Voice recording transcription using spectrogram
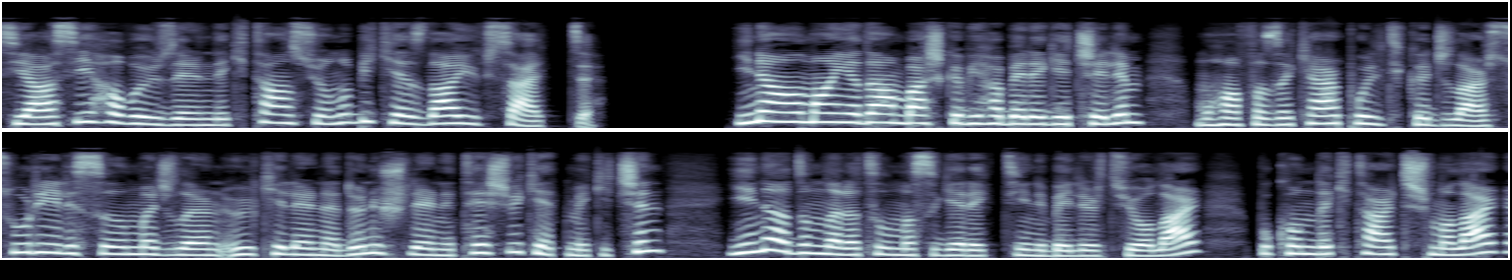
siyasi hava üzerindeki tansiyonu bir kez daha yükseltti. Yine Almanya'dan başka bir habere geçelim. Muhafazakar politikacılar Suriyeli sığınmacıların ülkelerine dönüşlerini teşvik etmek için yeni adımlar atılması gerektiğini belirtiyorlar. Bu konudaki tartışmalar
